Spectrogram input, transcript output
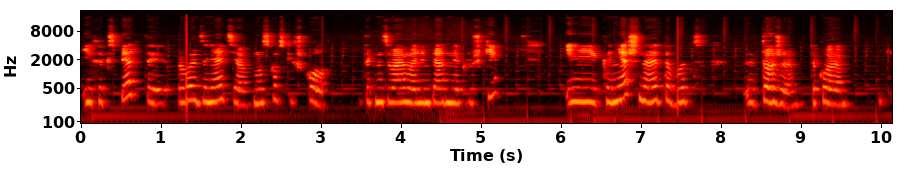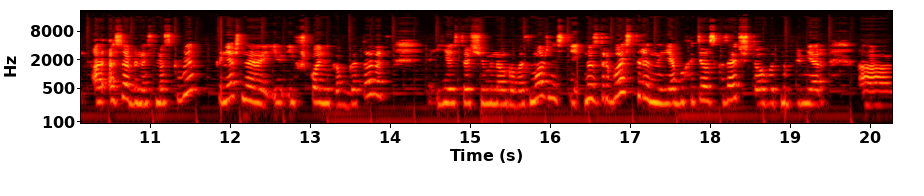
их эксперты проводят занятия в московских школах, так называемые олимпиадные кружки. И, конечно, это вот тоже такое особенность Москвы. Конечно, их школьников готовят, есть очень много возможностей. Но, с другой стороны, я бы хотела сказать, что вот, например, а,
